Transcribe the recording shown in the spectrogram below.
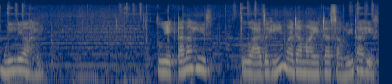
मूल्य आहे. तू एकटा नाहीस. तू आजही माझ्या मायेच्या सावलीत आहेस.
